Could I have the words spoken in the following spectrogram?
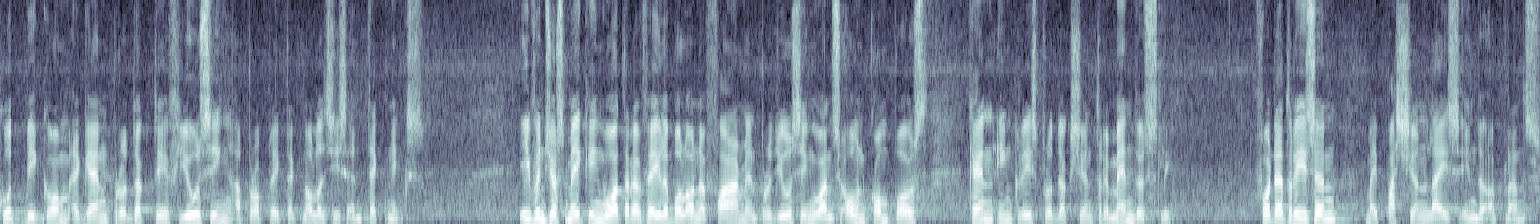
could become again productive using appropriate technologies and techniques. Even just making water available on a farm and producing one's own compost can increase production tremendously. For that reason, my passion lies in the uplands.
